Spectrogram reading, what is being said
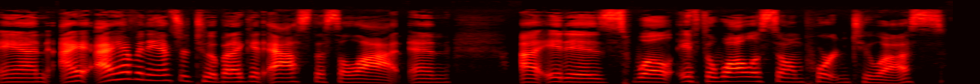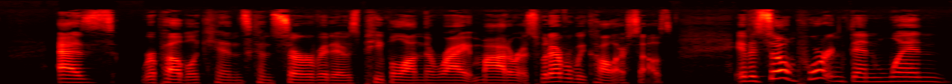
and I, I have an answer to it, but I get asked this a lot. And uh, it is well, if the wall is so important to us as Republicans, conservatives, people on the right, moderates, whatever we call ourselves, if it's so important, then when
